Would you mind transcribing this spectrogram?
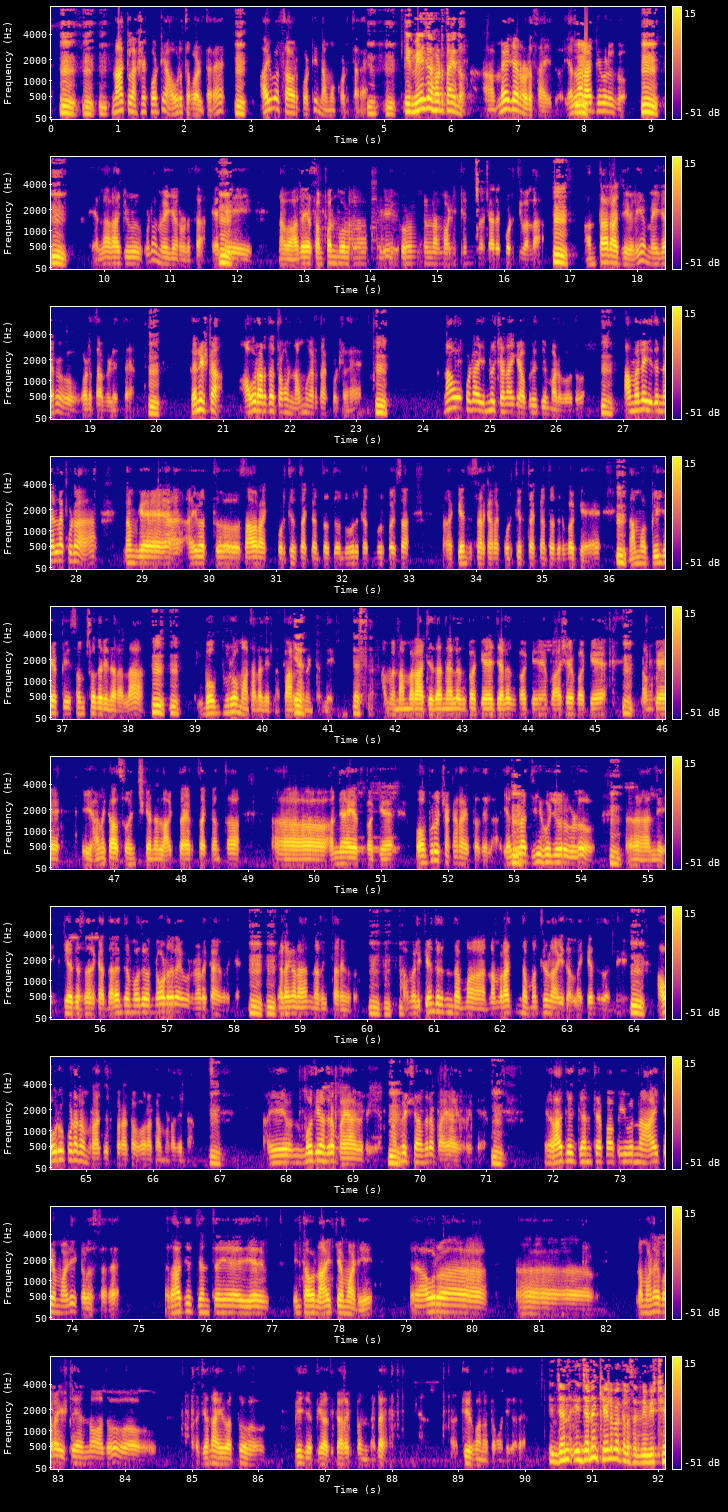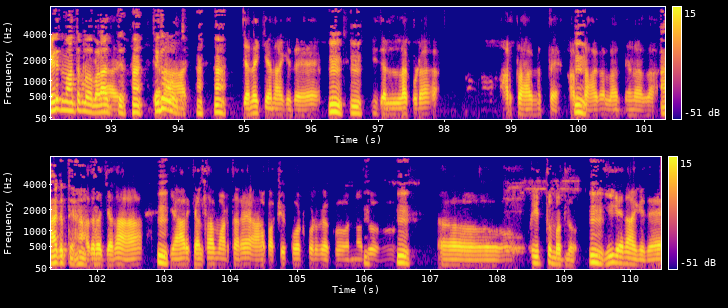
ನಾಲ್ಕು ಲಕ್ಷ ಕೋಟಿ ಅವ್ರು ತಗೊಳ್ತಾರೆ. ಐವತ್ ಸಾವಿರ ಕೋಟಿ ನಮಗ್ ಕೊಡ್ತಾರೆ. ಇದು ಮೇಜರ್ ಹೊಡ್ತಾ ಇದ್ದು? ಮೇಜರ್ ಹೊಡ್ತಾ ಇದ್ದು. ಎಲ್ಲಾ ರಾಜ್ಯಗಳಿಗೂ. ಎಲ್ಲಾ ರಾಜ್ಯಗಳಿಗೂ ಕೂಡ ಮೇಜರ್ ಹೊಡ್ತಾ. ಎಲ್ಲಿ ನಾವು ಆದಾಯ ಸಂಪನ್ಮೂಲ ಮಾಡಿ ಕೇಂದ್ರ ಸರ್ಕಾರ ಕೊಡ್ತೀವಲ್ಲ ಅಂತ ರಾಜ್ಯಗಳಿಗೆ ಮೇಜರ್ ಹೊಡೆತ ಬೀಳುತ್ತೆ. ಕನಿಷ್ಠ ಅವ್ರ ಅರ್ಧ ತಗೊಂಡು ನಮ್ಗೆ ಅರ್ಧ ಕೊಟ್ರೆ ನಾವು ಕೂಡ ಇನ್ನೂ ಚೆನ್ನಾಗಿ ಅಭಿವೃದ್ಧಿ ಮಾಡಬಹುದು ಆಮೇಲೆ ಇದನ್ನೆಲ್ಲ ಕೂಡ ನಮ್ಗೆ ಐವತ್ತು ಸಾವಿರ ಕೊಡ್ತಿರ್ತಕ್ಕಂಥದ್ದು ನೂರಕ್ಕೆ ಹದಿಮೂರು ಪೈಸಾ ಕೇಂದ್ರ ಸರ್ಕಾರ ಕೊಡ್ತಿರ್ತಕ್ಕಂಥದ್ರ ಬಗ್ಗೆ ನಮ್ಮ ಬಿಜೆಪಿ ಸಂಸದರಿದಾರಲ್ಲ ಒಬ್ರು ಮಾತಾಡೋದಿಲ್ಲ ಪಾರ್ಲಿಮೆಂಟ್ ಅಲ್ಲಿ ಆಮೇಲೆ ನಮ್ಮ ರಾಜ್ಯದ ನೆಲದ ಬಗ್ಗೆ ಜಲದ ಬಗ್ಗೆ ಭಾಷೆ ಬಗ್ಗೆ ನಮ್ಗೆ ಈ ಹಣಕಾಸು ಹಂಚಿಕೆನಲ್ಲಿ ಆಗ್ತಾ ಇರ್ತಕ್ಕಂತ ಅನ್ಯಾಯದ ಬಗ್ಗೆ ಒಬ್ರು ಚಕರ ಎತ್ತೋದಿಲ್ಲ ಎಲ್ಲ ಜಿ ಹುಜೂರುಗಳು ಅಲ್ಲಿ ಕೇಂದ್ರ ಸರ್ಕಾರ ನರೇಂದ್ರ ಮೋದಿ ಅವ್ರು ನೋಡಿದ್ರೆ ಇವ್ರು ನಡಕ ಇವ್ರಿಗೆ. ಗಡಗಡ ನಡಗ್ತಾರೆ ಇವರು. ಆಮೇಲೆ ಕೇಂದ್ರದಿಂದ ನಮ್ಮ ರಾಜ್ಯದಿಂದ ಮಂತ್ರಿಗಳಾಗಿದಾರಲ್ಲ ಕೇಂದ್ರದಲ್ಲಿ ಅವರು ಕೂಡ ನಮ್ಮ ರಾಜ್ಯದ ಹೋರಾಟ ಹೋರಾಟ ಮಾಡೋದಿಲ್ಲ. ಈ ಮೋದಿ ಅಂದ್ರೆ ಭಯ ಇವರಿಗೆ. ಅಮಿತ್ ಶಾ ಅಂದ್ರೆ ಭಯ ಇವರಿಗೆ. ರಾಜ್ಯದ ಜನತೆ ಪಾಪ ಇವ್ರನ್ನ ಆಯ್ಕೆ ಮಾಡಿ ಕಳಿಸ್ತಾರೆ. ರಾಜ್ಯದ ಜನತೆ ಇಂತವನ್ನ ಇಂಥವ್ರನ್ನ ಆಯ್ಕೆ ಮಾಡಿ ಅವರ ನಮ್ಮ ಹಣೆ ಬರ ಇಷ್ಟೇ ಅನ್ನೋ ಅದು ಜನ ಇವತ್ತು ಬಿಜೆಪಿ ಅಧಿಕಾರಕ್ಕೆ ಬಂದ್ಮೇಲೆ ತೀರ್ಮಾನ ತಗೊಂಡಿದ್ದಾರೆ. ಈ ಜನ ಈ ಜನ ಹೇಳ್ಬೇಕಲ್ಲ ಸರ್ ನೀವು ಇಷ್ಟು ಹೇಳಿದ ಮಾತುಗಳು ಬಹಳ ಇದು. ಜನಕ್ಕೆ ಏನಾಗಿದೆ? ಇದೆಲ್ಲ ಕೂಡ ಅರ್ಥ ಆಗುತ್ತೆ. ಅರ್ಥ ಆಗಲ್ಲ ಅಂತ ಹೇಳಲ್ಲ. ಆಗುತ್ತೆ ಅದರ ಜನ ಯಾರು ಕೆಲಸ ಮಾಡ್ತಾರೆ ಆ ಪಕ್ಷಕ್ಕೆ ಓಟ್ ಕೊಡ್ಬೇಕು ಅನ್ನೋದು ಇತ್ತು ಮೊದ್ಲು. ಈಗ ಈಗೇನಾಗಿದೆ?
